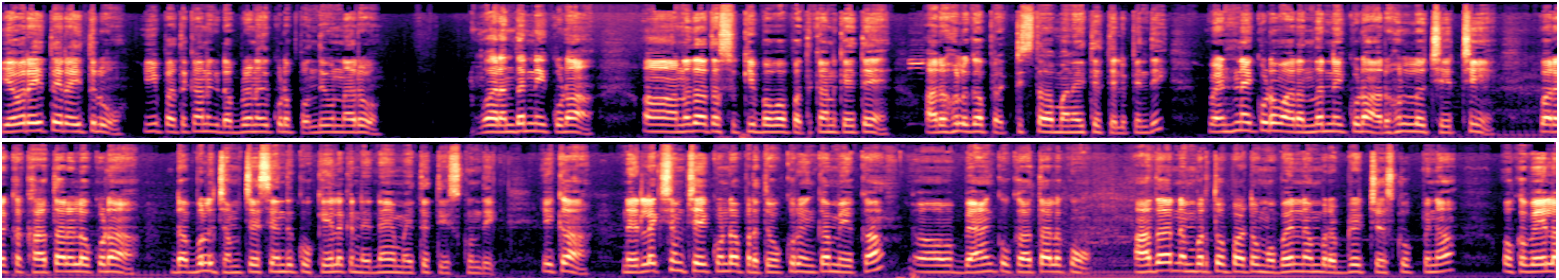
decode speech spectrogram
ఎవరైతే రైతులు ఈ పథకానికి డబ్బులు అనేది కూడా పొంది ఉన్నారో వారందరినీ కూడా అన్నదాత సుఖీబాబా పథకానికైతే అర్హులుగా ప్రకటిస్తామనైతే అయితే తెలిపింది. వెంటనే కూడా వారందరినీ కూడా అర్హుల్లో చేర్చి వారి యొక్క ఖాతాలలో కూడా డబ్బులు జమ చేసేందుకు కీలక నిర్ణయం అయితే తీసుకుంది. ఇక నిర్లక్ష్యం చేయకుండా ప్రతి ఒక్కరూ ఇంకా మీ యొక్క బ్యాంకు ఖాతాలకు ఆధార్ నెంబర్తో పాటు మొబైల్ నెంబర్ అప్డేట్ చేసుకోకపోయినా ఒకవేళ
